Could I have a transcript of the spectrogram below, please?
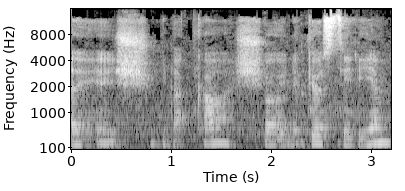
E, şu bir dakika. Şöyle göstereyim.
